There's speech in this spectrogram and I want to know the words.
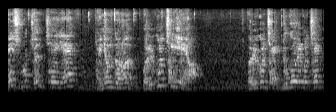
페이스북 전체의 개념도는 얼굴책이에요. 얼굴책. 누구 얼굴책?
